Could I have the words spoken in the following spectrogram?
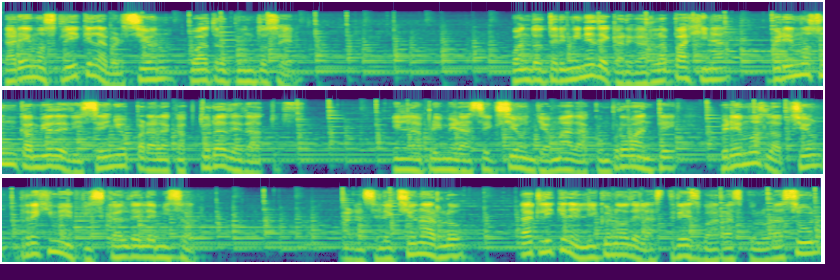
Daremos clic en la versión 4.0. Cuando termine de cargar la página, veremos un cambio de diseño para la captura de datos. En la primera sección llamada comprobante, veremos la opción régimen fiscal del emisor. Para seleccionarlo, da clic en el icono de las tres barras color azul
